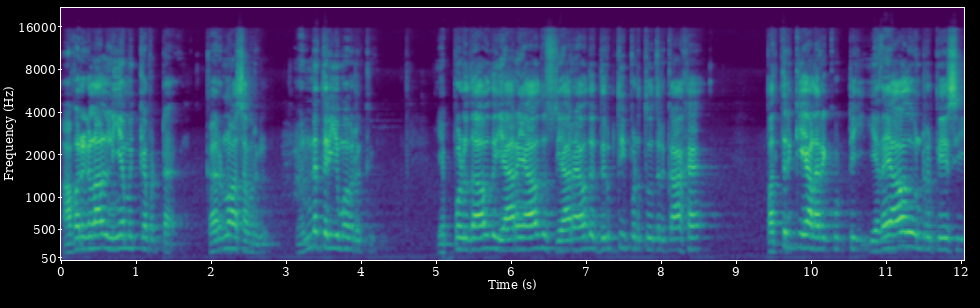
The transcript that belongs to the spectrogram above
அவர்களால் நியமிக்கப்பட்ட கருணாஸ் அவர்கள் என்ன தெரியும் அவருக்கு? எப்பொழுதாவது யாரையாவது யாரையாவது திருப்திப்படுத்துவதற்காக பத்திரிகையாளரை கூட்டி எதையாவது ஒன்று பேசி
